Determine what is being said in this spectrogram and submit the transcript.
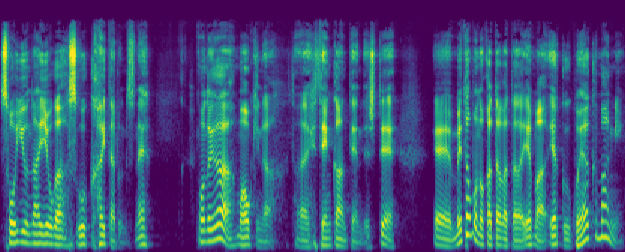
そういう内容がすごく書いてあるんですね。これがま大きな転換点でして、メタボの方々は約500万人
